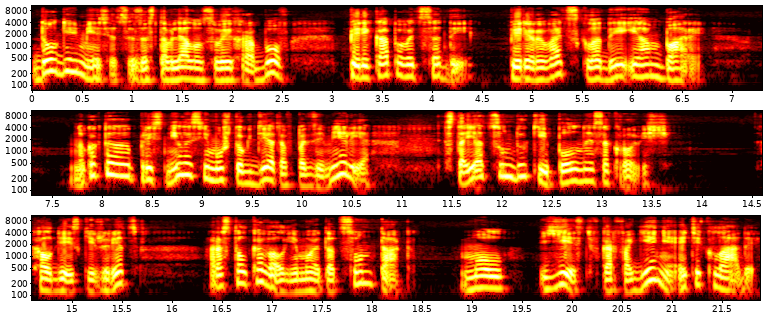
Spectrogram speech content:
Долгие месяцы заставлял он своих рабов перекапывать сады, перерывать склады и амбары. Но как-то приснилось ему, что где-то в подземелье стоят сундуки, полные сокровищ. Халдейский жрец растолковал ему этот сон так, мол, есть в Карфагене эти клады,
